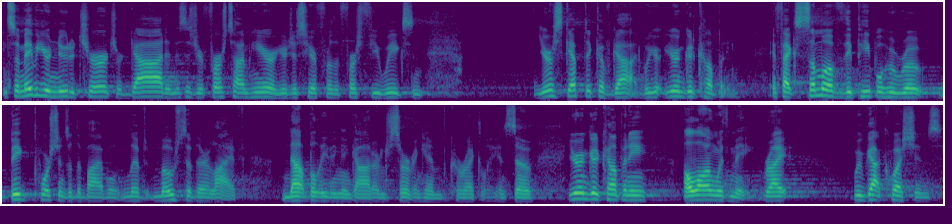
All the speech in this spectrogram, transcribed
and so maybe you're new to church or God, and this is your first time here, or you're just here for the first few weeks, and you're a skeptic of God. Well, you're, you're in good company. In fact, some of the people who wrote big portions of the Bible lived most of their life not believing in God or serving Him correctly. And so you're in good company along with me, right? We've got questions.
